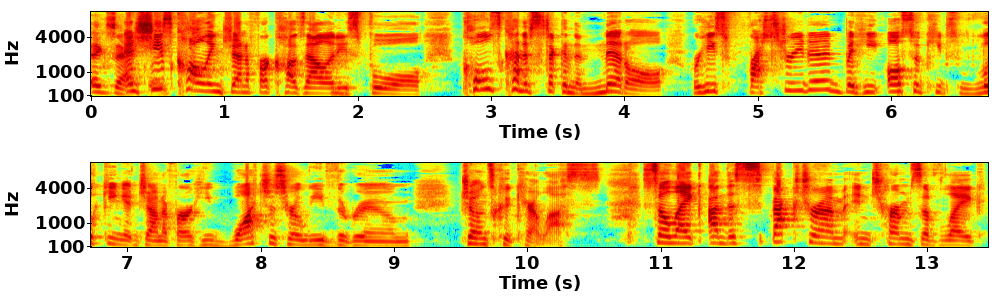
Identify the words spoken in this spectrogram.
Exactly. And she's calling Jennifer causality's fool. Cole's kind of stuck in the middle where he's frustrated, but he also keeps looking at Jennifer. He watches her leave the room. Jones could care less. So like on the spectrum in terms of like,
